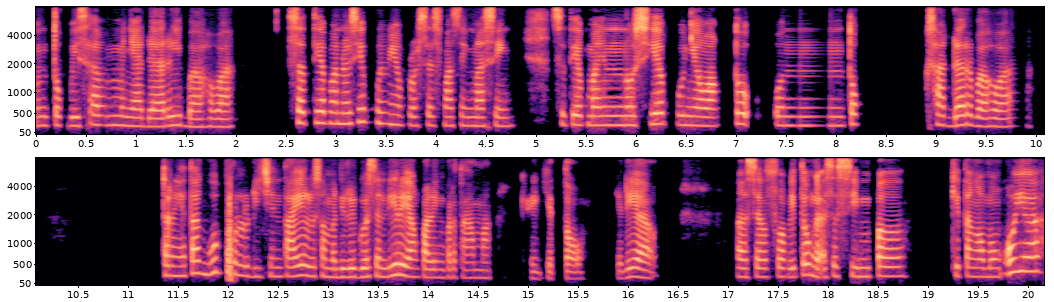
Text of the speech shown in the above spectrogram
untuk bisa menyadari bahwa setiap manusia punya proses masing-masing. Setiap manusia punya waktu untuk sadar bahwa ternyata gue perlu dicintai loh sama diri gue sendiri yang paling pertama kayak gitu. Jadi ya self love itu nggak sesimpel kita ngomong oh ya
